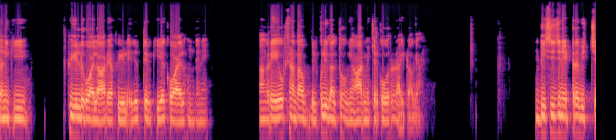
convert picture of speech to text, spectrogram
ਯਾਨੀ ਕਿ ਫੀਲਡ ਕੋਇਲ ਆ ਰਿਹਾ ਫੀਲਡ ਇਹਦੇ ਉੱਤੇ ਵੀ ਕੀ ਹੈ ਕੋਇਲ ਹੁੰਦੇ ਨੇ। ਅਗਰ ਇਹ ਆਪਸ਼ਨ ਤਾਂ ਬਿਲਕੁਲ ਹੀ ਗਲਤ ਹੋ ਗਿਆ ਆਰਮੇਚਰ ਕੋਰ ਰਾਈਟ ਆ ਗਿਆ। ਡੀਸੀ ਜਨਰੇਟਰ ਵਿੱਚ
